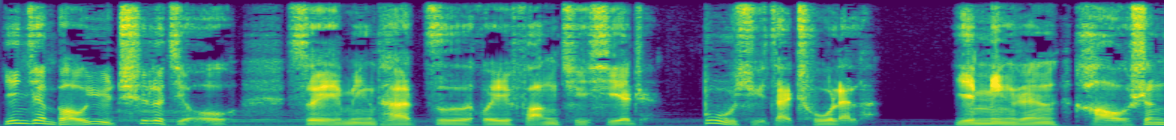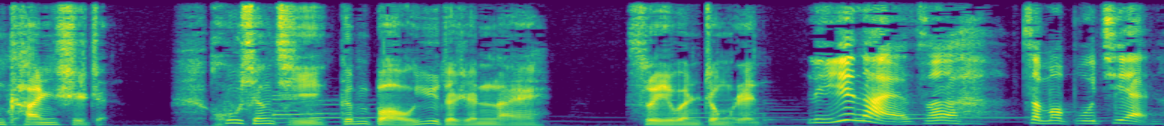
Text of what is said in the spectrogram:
因见宝玉吃了酒，遂命他自回房去歇着，不许再出来了。因命人好生看视着。忽想起跟宝玉的人来，遂问众人：“李奶子怎么不见呢？”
